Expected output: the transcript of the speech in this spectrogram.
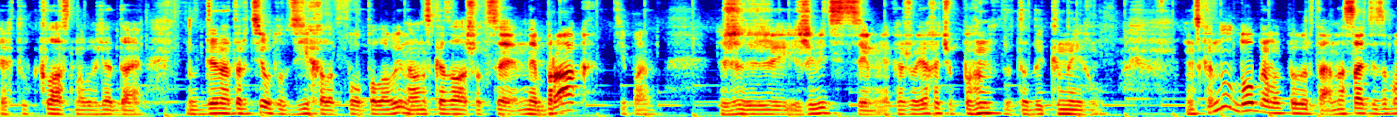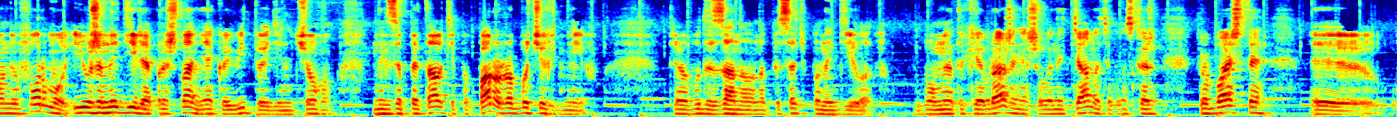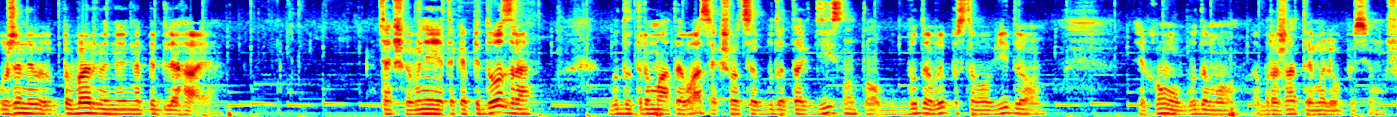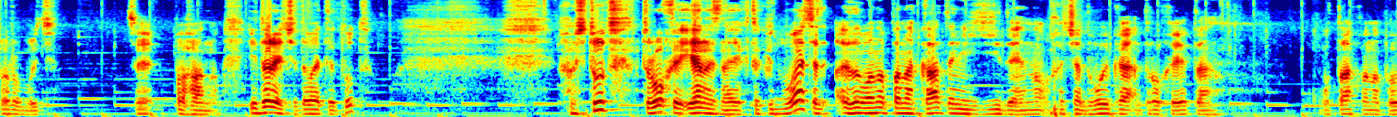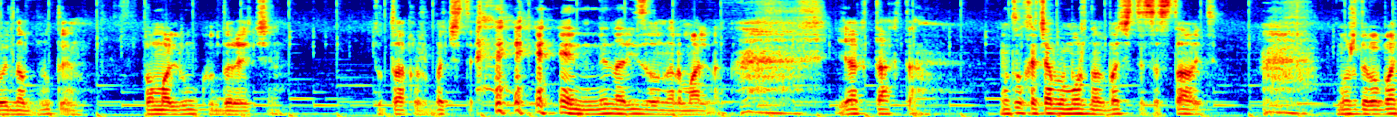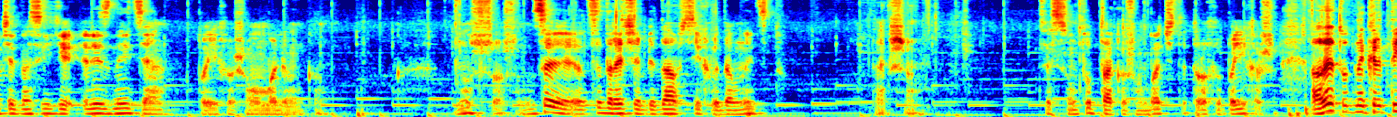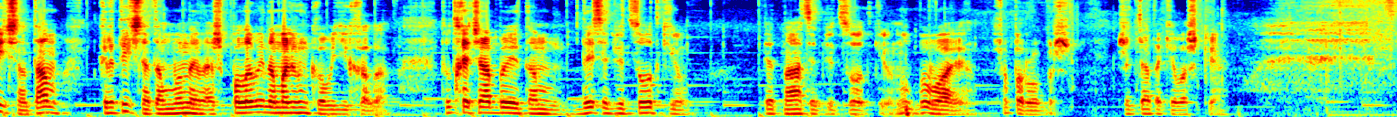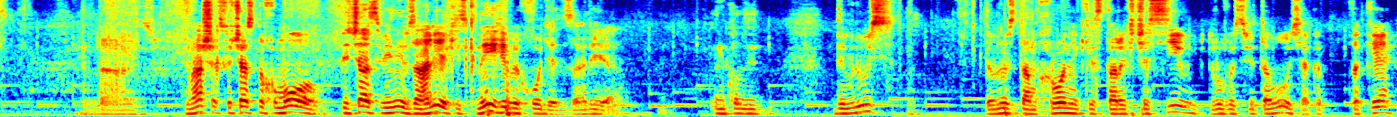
як тут класно виглядає. Ну, Де на торці тут з'їхала половина, вона сказала, що це не брак, типа, живіть з цим. Я кажу, я хочу повернути туди книгу. Він сказав, ну добре, ми повертаємо. На сайті заповнив форму, і вже неділя прийшла, ніякої відповіді, нічого. Них запитав, типу, пару робочих днів. Треба буде заново написати в понеділок. Бо у мене таке враження, що вони тягнуть, а потім скажуть, пробачте, е, вже не поверненню не підлягає. Так що в мене є така підозра. Буду тримати вас. Якщо це буде так дійсно, то буде випустимо відео, якому будемо ображати мальописів. Що робити? Це погано. І до речі, давайте тут. Ось тут трохи, я не знаю, як так відбувається, але воно по накатанні їде. Ну, хоча двойка трохи це. Отак воно повинно бути. По малюнку, до речі. Тут також, бачите, не нарізало нормально. Як так-то? Ну тут хоча б можна, бачите, составити. Можете побачити, наскільки різниця по їхавшому малюнку. Ну що ж, ну, це, це, до речі, біда всіх видавництв. Так що. Це сум. Тут також, ви бачите, трохи поїхавши. Але тут не критично, там критично, там у мене аж половина малюнка уїхала. Тут хоча б там 10%, 15%. Ну, буває. Що поробиш? Життя таке важке. Да. В наших сучасних умовах під час війни взагалі якісь книги виходять. Взагалі я інколи дивлюсь, дивлюсь там хроніки старих часів, Другу світову, всяке таке.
